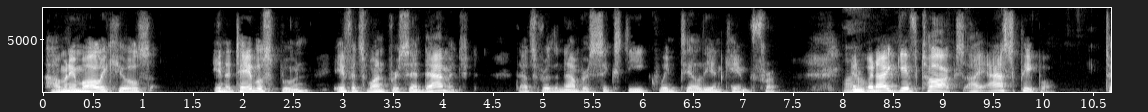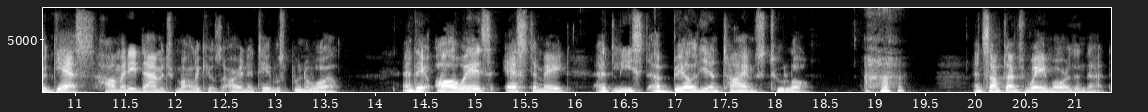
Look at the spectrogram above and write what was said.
How many molecules in a tablespoon if it's 1% damaged? That's where the number 60 quintillion came from. And when I give talks, I ask people to guess how many damaged molecules are in a tablespoon of oil. And they always estimate at least a billion times too low, and sometimes way more than that.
